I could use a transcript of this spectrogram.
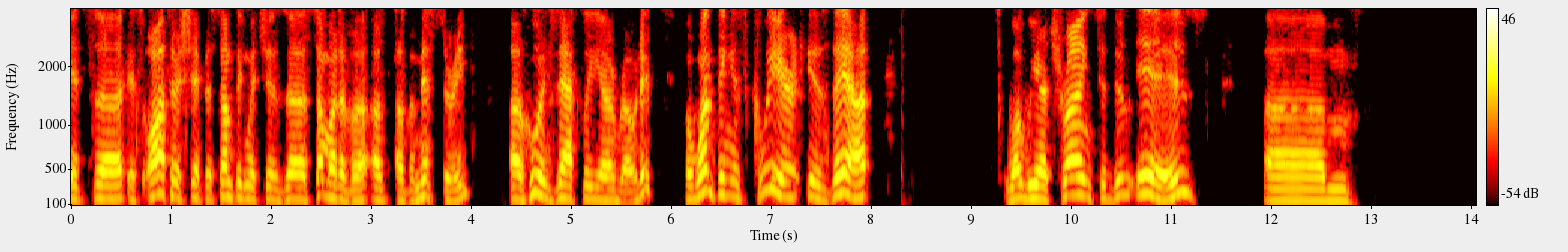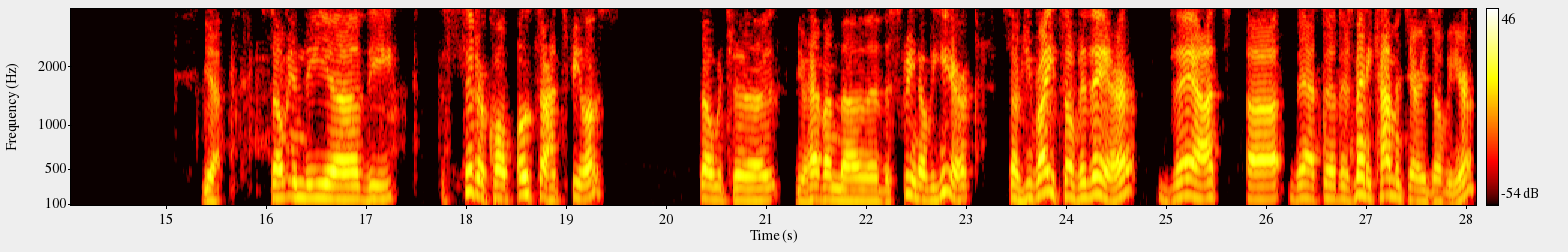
its uh, its authorship is something which is uh, somewhat of a of, of a mystery. Uh, who exactly uh, wrote it? But one thing is clear is that what we are trying to do is, um, yeah. So in the the siddur called Otzar Hatfilos, so which uh, you have on the, the screen over here. So he writes over there that uh, that uh, there's many commentaries over here,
